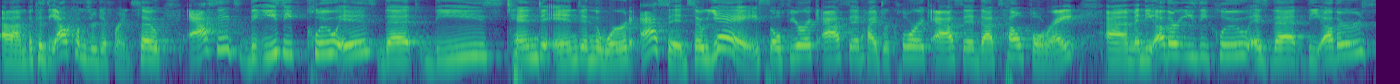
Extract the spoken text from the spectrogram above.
Um, because the outcomes are different. So acids, the easy clue is that these tend to end in the word acid. So yay, sulfuric acid, hydrochloric acid, that's helpful, right? Um, and the other easy clue is that the others,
